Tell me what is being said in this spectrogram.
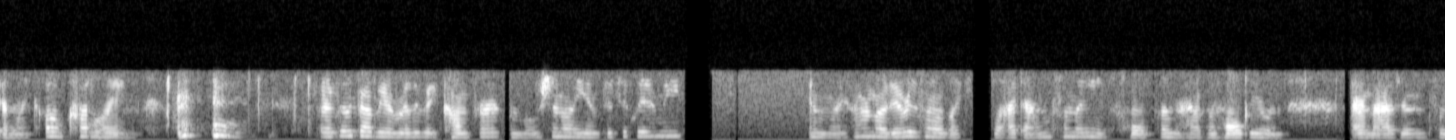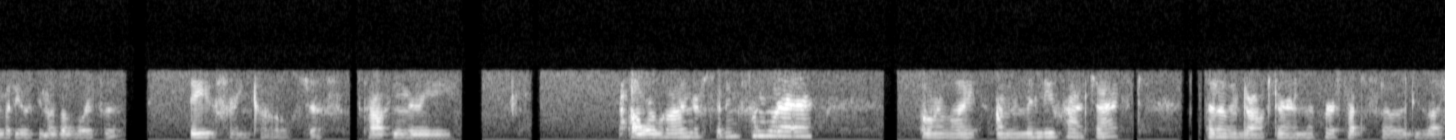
and like, oh, cuddling. I feel like that'd be a really big comfort emotionally and physically to me. And like, I don't know, do you ever just want to like lie down with somebody and just hold them or have them hold you? And I imagine somebody with, you know, the voice of Dave Franco just talking to me. Or we're lying or sitting somewhere. Or like on the Mindy Project, that other doctor in the first episode, he's like,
